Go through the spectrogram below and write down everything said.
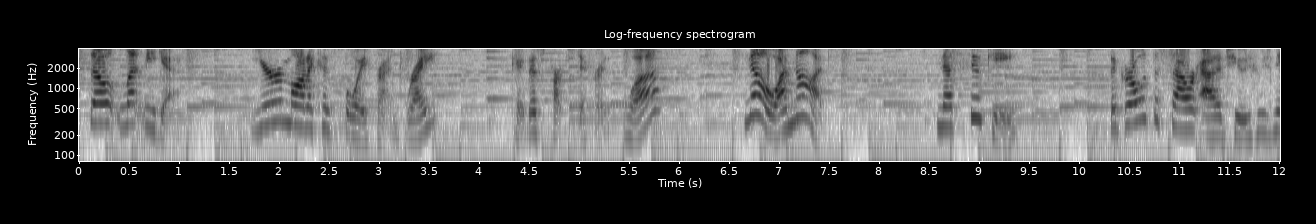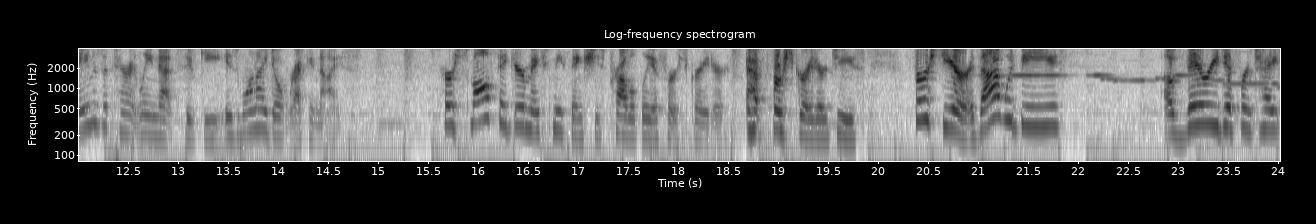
So let me guess. You're Monika's boyfriend, right? Okay, this part's different. What? No, I'm not. Natsuki. The girl with the sour attitude, whose name is apparently Natsuki, is one I don't recognize. Her small figure makes me think she's probably a first grader. First grader, geez. First year. That would be a very different type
